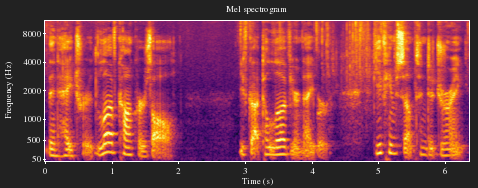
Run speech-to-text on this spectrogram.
than hatred. Love conquers all. You've got to love your neighbor. Give him something to drink.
